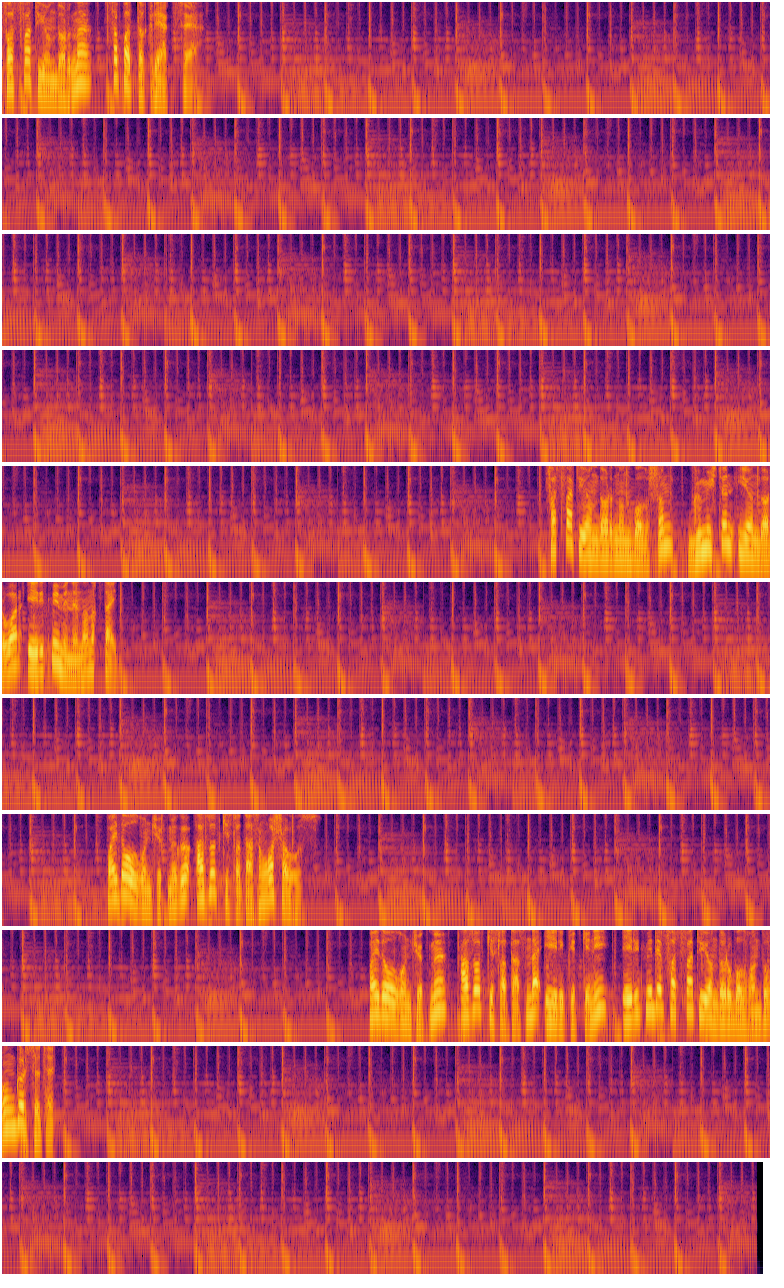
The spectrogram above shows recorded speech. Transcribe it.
фосфат иондоруна сапаттык реакция фосфат иондорунун болушун күмүштөн иондору бар эритме менен аныктайт. Пайда болгон чөкмөгө азот кислотасын кошобуз пайда болгон чөкмө азот кислотасында ээрип кеткени эритмеде фосфат иондору болгондугун көрсөтөт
